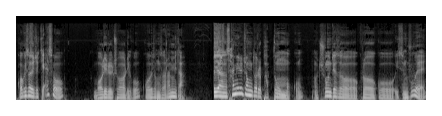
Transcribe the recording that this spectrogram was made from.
거기서 이제 계속 머리를 조아리고 고해성사를 합니다. 거의 한 3일 정도를 밥도 못 먹고 어, 추운 데서 그러고 있은 후에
